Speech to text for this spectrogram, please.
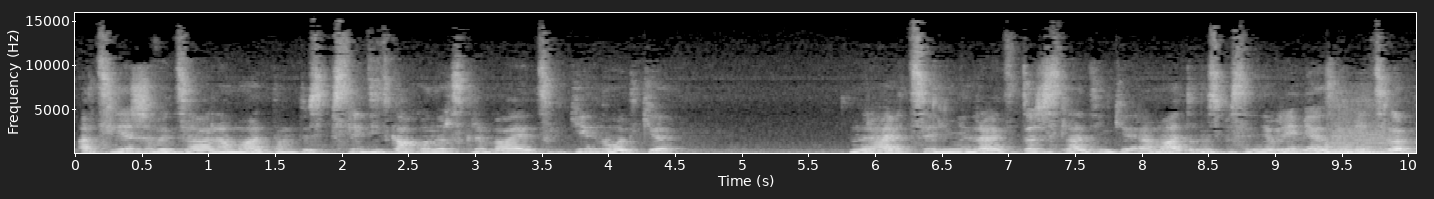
отслеживать за ароматом. То есть следить, как он раскрывается, какие нотки нравится или не нравится. Тоже сладенький аромат. У нас в последнее время я заметила,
